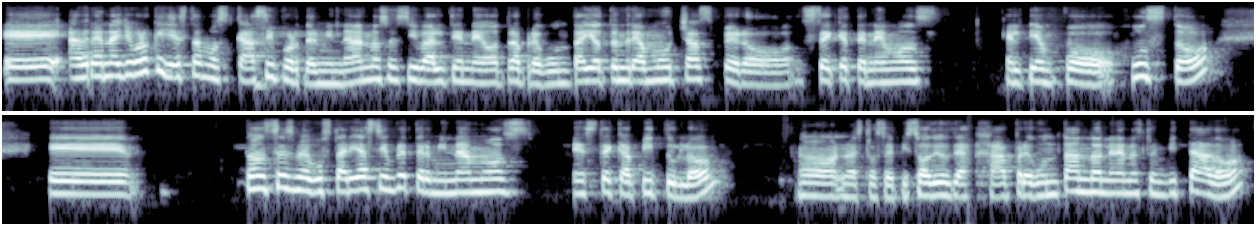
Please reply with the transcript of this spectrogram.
Eh, Adriana, yo creo que ya estamos casi por terminar. No sé si Val tiene otra pregunta. Yo tendría muchas, pero sé que tenemos el tiempo justo. Eh, entonces, me gustaría, siempre terminamos este capítulo nuestros episodios de Aja preguntándole a nuestro invitado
